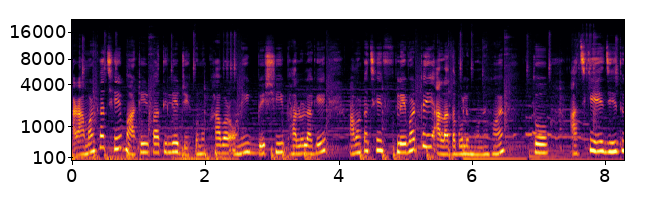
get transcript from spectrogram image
আর আমার কাছে মাটির পাতিলের যে কোনো খাবার অনেক বেশি ভালো লাগে। আমার কাছে ফ্লেভারটাই আলাদা বলে মনে হয়। তো আজকে যেহেতু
